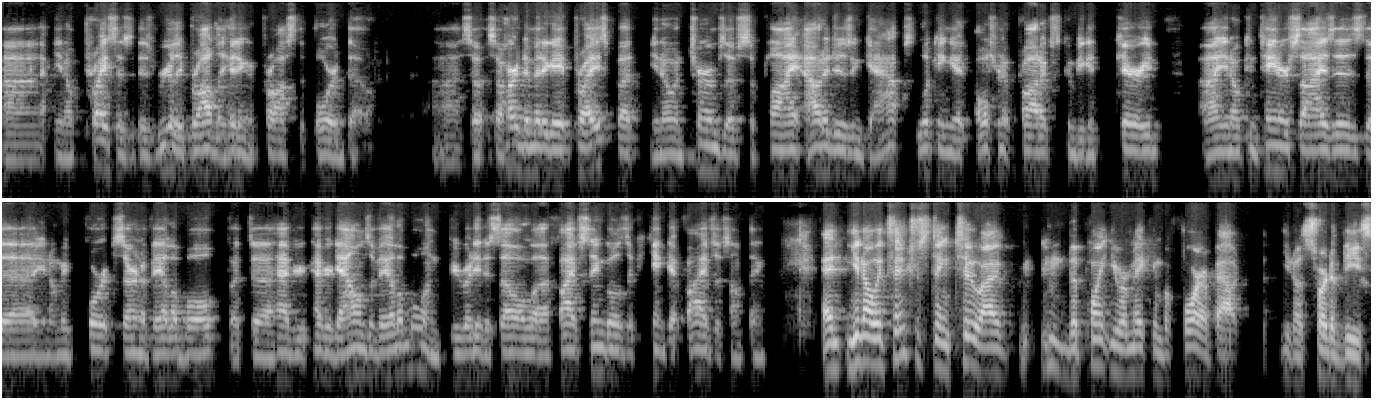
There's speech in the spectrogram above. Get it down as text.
Uh, you know, price is, is really broadly hitting across the board, though. Uh, so, so hard to mitigate price, but you know, in terms of supply outages and gaps, looking at alternate products can be carried. Uh, you know, container sizes. Uh, you know, maybe ports aren't available, but uh, have your have your gallons available and be ready to sell uh, five singles if you can't get fives of something. And you know, it's interesting too. I the point you were making before about you know sort of these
